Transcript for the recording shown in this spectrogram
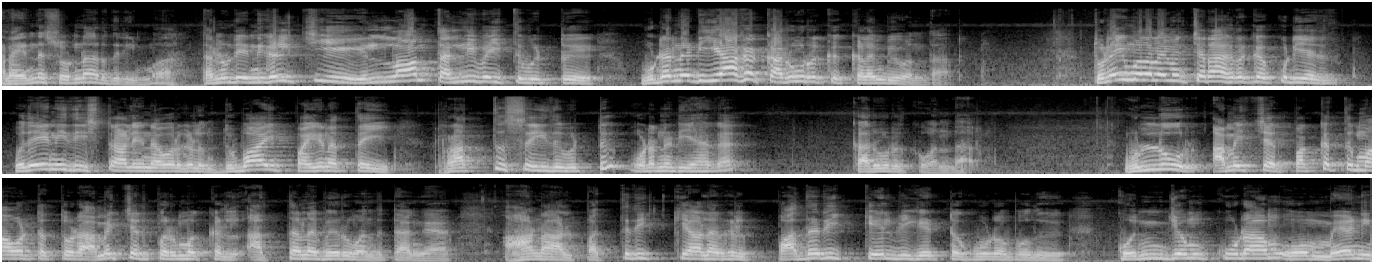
ஆனால் என்ன சொன்னார் தெரியுமா? தன்னுடைய நிகழ்ச்சியை எல்லாம் தள்ளி வைத்துவிட்டு உடனடியாக கரூருக்கு கிளம்பி வந்தார். துணை முதலமைச்சராக இருக்கக்கூடிய உதயநிதி ஸ்டாலின் அவர்களும் துபாய் பயணத்தை ரத்து செய்துவிட்டு உடனடியாக கரூருக்கு வந்தார். உள்ளூர் அமைச்சர் பக்கத்து மாவட்டத்தோட அமைச்சர் பெருமக்கள் அத்தனை பேரும் வந்துட்டாங்க. ஆனால் பத்திரிகையாளர்கள் பதறி கேள்வி கேட்ட கூட போது கொஞ்சம் கூடாம் உன் மேனி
